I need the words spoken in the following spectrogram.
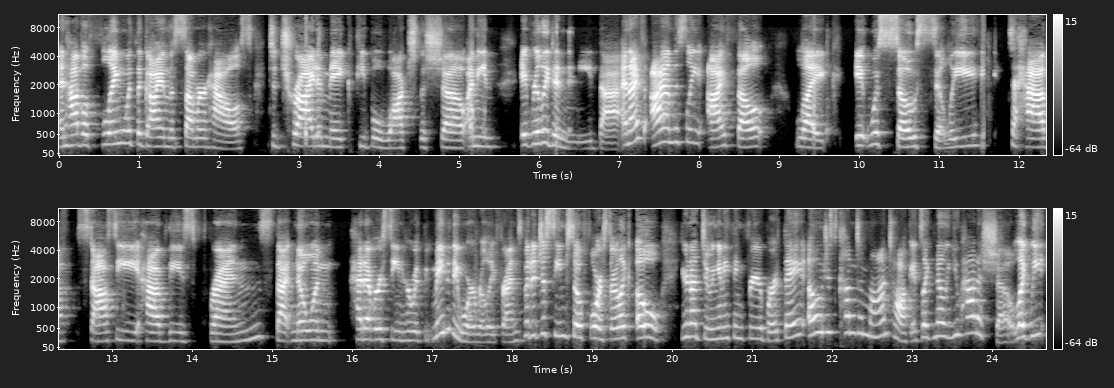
and have a fling with the guy in the summer house to try to make people watch the show." I mean, it really didn't need that. And I I honestly I felt like it was so silly to have Stassi have these friends that no one had ever seen her with maybe they were really friends but it just seemed so forced. They're like oh you're not doing anything for your birthday? Oh just come to montauk. It's like no you had a show. Like we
